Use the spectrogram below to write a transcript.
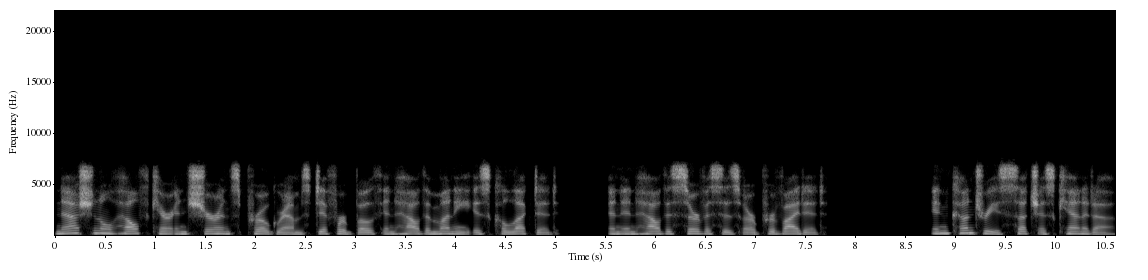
National healthcare insurance programs differ both in how the money is collected, and in how the services are provided. In countries such as Canada,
